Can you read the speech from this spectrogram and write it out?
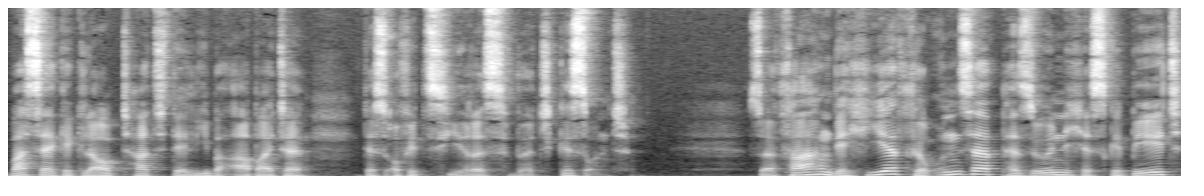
was er geglaubt hat, der liebe Arbeiter des Offizieres wird gesund. So erfahren wir hier für unser persönliches Gebet,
